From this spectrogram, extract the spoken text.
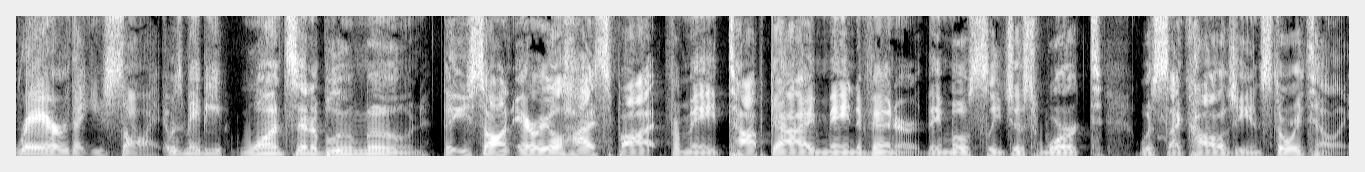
rare that you saw it. It was maybe Once in a blue moon that you saw an aerial high spot from a top guy main eventer. They mostly just worked with psychology and storytelling.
